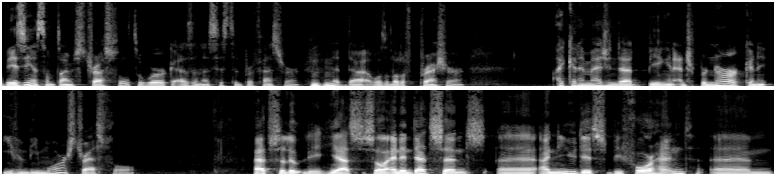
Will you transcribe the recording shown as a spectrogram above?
busy and sometimes stressful to work as an assistant professor. Mhm. That there was a lot of pressure. I can imagine that being an entrepreneur can even be more stressful. Absolutely, yes. So, and in that sense, uh, I knew this beforehand, um,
